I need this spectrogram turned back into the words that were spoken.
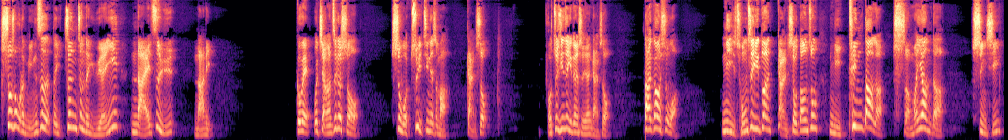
搜索我的名字的真正的原因来自于哪里？各位，我讲的这个时候是我最近的什么感受？我最近这一段时间的感受，大家告诉我，你从这一段感受当中，你听到了什么样的信息？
